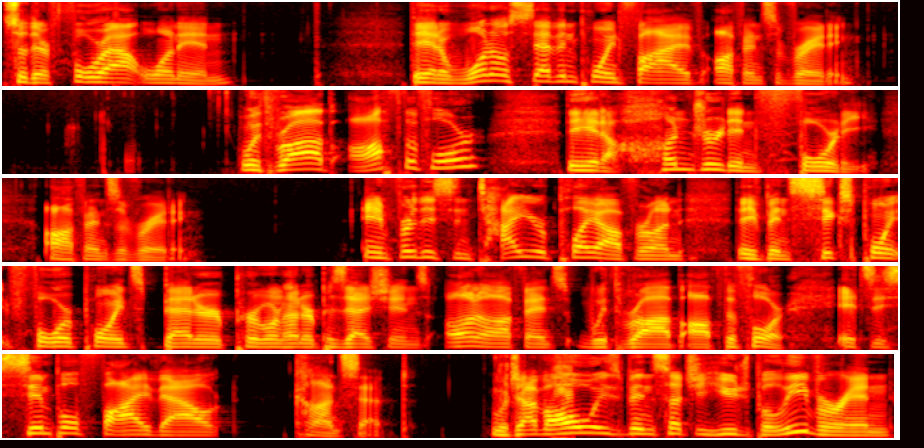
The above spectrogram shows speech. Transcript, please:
so they're four out, one in, they had a 107.5 offensive rating. With Rob off the floor, they had 140 offensive rating. And for this entire playoff run, they've been 6.4 points better per 100 possessions on offense with Rob off the floor. It's a simple five out concept, which I've always been such a huge believer in.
